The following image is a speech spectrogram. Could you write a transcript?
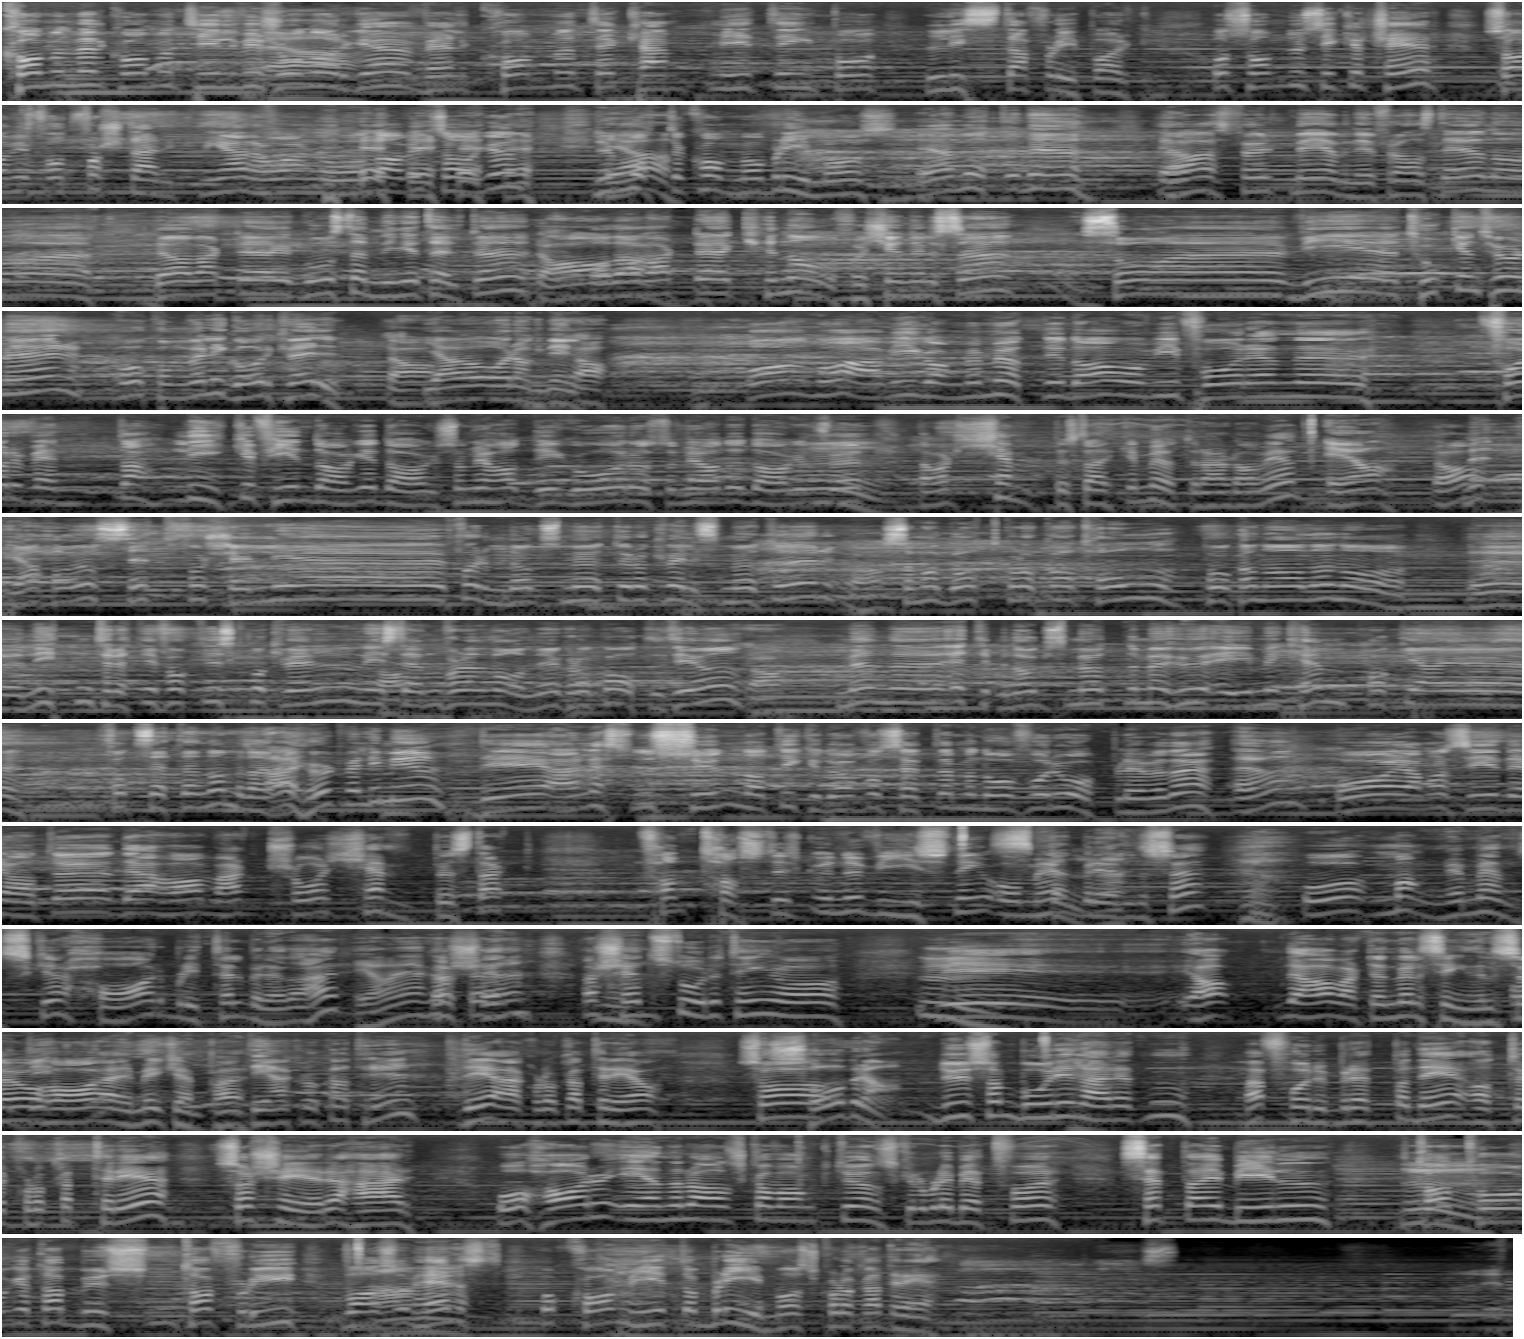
Velkommen, velkommen til Visjon. Norge. Velkommen til campmeeting på Lista flypark. Og som du sikkert ser, så har vi fått forsterkninger her nå, David Sagen. Du Ja. måtte komme og bli med oss. Jeg måtte det. Jeg har fulgt med hjemmefra, Sten, og eh, det har vært eh, god stemning i teltet. Ja, og det har vært eh, knallforkynnelse. Så vi tok en tur ned, og kom vel i går kveld, Ja. jeg og Ragnhild. Ja. Og nå er vi i gang med møtene i dag, og vi får en uh, like fin dag i dag som vi hadde i går og som vi hadde dagen før. Det har vært kjempesterke møter her, David. Ja. Ja. Men jeg har jo sett forskjellige formiddagsmøter og kveldsmøter som har gått klokka tolv på kanalen, og eh, 19.30 faktisk på kvelden istedenfor den vanlige klokka åttetida. Ja. Men eh, ettermiddagsmøtene med hun Amy Kemp har ikke jeg eh, fått sett ennå, men der har jeg hørt veldig mye. Det er nesten synd at ikke du har fått sett det, men nå får du oppleve det. Ja. Og jeg må si det at det, har vært så kjempesterkt. Fantastisk undervisning om Spennende. helbredelse. Og mange mennesker har blitt helbredet her. Ja, jeg det, har skjedd, det. Mm. har skjedd store ting, og vi Ja, det har vært en velsignelse det, å ha Amy Kemp her. Det er klokka tre. Det er klokka tre, ja. Så, Så bra. du som bor i nærheten, vær forberedt på det at klokka tre så skjer det her. Og har du en eller annen skavank du ønsker å bli bedt for, sett deg i bilen, ta toget, ta bussen, ta fly, hva som helst, og kom hit og bli med oss klokka tre.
